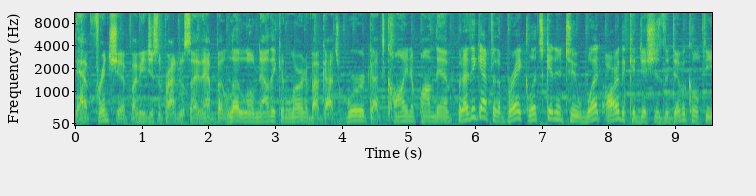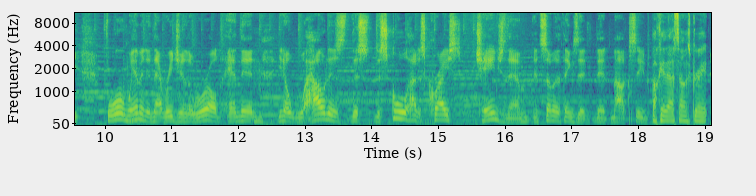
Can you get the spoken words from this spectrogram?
have friendship. I mean, just the practical side of that, but let alone now they can learn about God's word, God's calling upon them. But I think after the break, let's get into what are the conditions, the difficulty for women in that region of the world, and then you know how does this the school, how does Christ change them, and some of the things that that Malik seen. Okay, that sounds great.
